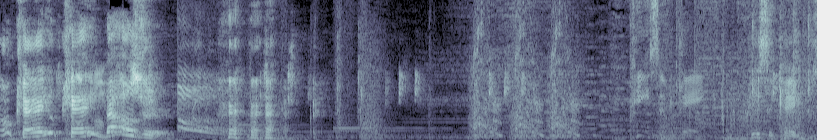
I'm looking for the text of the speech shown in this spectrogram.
Okay, okay, Bowser. Piece of cake. Piece of cakes.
